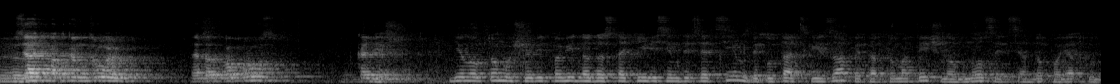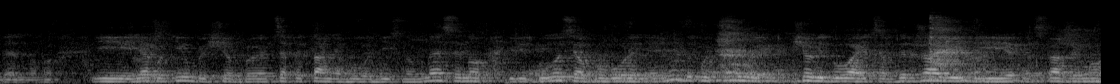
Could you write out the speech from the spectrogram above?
Е, взять под контроль этот вопрос, конечно. Діло в тому, що відповідно до статті 87 депутатський запит автоматично вноситься до порядку денного. І я хотів би, щоб це питання було дійсно внесено і відбулося обговорення. Люди почули, що відбувається в державі, і, скажімо,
